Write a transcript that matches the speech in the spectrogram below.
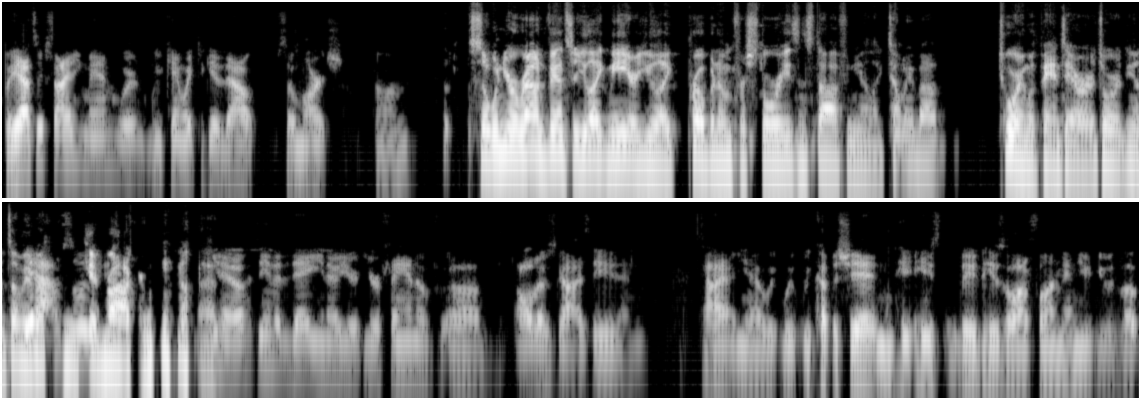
but yeah, it's exciting, man. We're we can't wait to get it out. So March. Um, So when you're around Vince, are you like me? Are you like probing him for stories and stuff? And you're like, tell me about touring with Pantera, or you know, tell me Yeah, about absolutely, Kid. Rock and you know that. you know, at the end of the day, you know, you're you're a fan of um all those guys, dude, and I, you know, we, we, we cut the shit, and he, he's dude, he's a lot of fun, man. You you would love.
